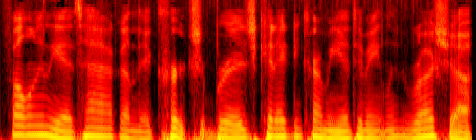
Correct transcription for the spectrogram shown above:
following the attack on the Kerch Bridge connecting Crimea to mainland Russia,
